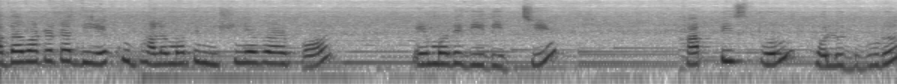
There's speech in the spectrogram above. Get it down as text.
আদা বাটাটা দিয়ে খুব ভালো মতো মিশিয়ে নেওয়ার পর এর মধ্যে দিয়ে দিচ্ছি হাফ স্পুন হলুদ গুঁড়ো,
